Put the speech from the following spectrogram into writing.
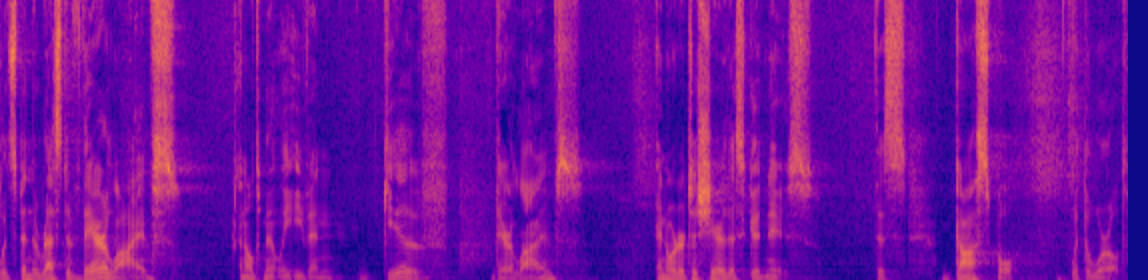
would spend the rest of their lives and ultimately even give their lives in order to share this good news, this gospel with the world.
